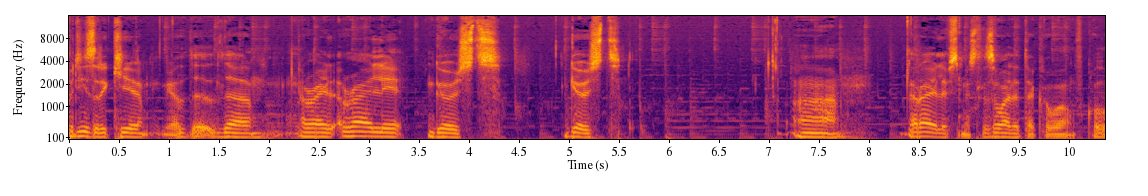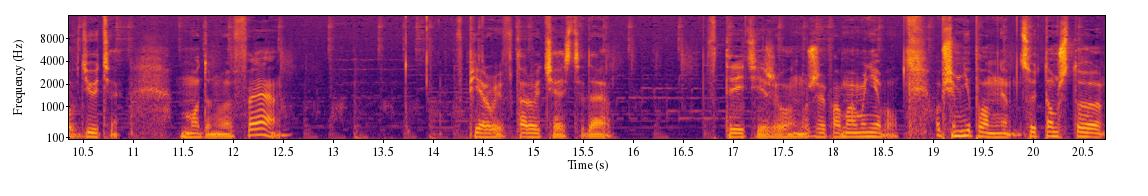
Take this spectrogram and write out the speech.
призраки, да, Райли Ghosts, Ghost. А, Райли, в смысле, звали так его в Call of Duty Modern Warfare. В первой второй части, да. В третьей же он уже, по-моему, не был. В общем, не помню. Суть в том, что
